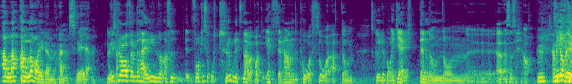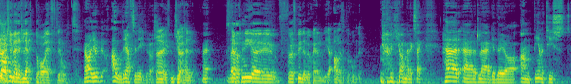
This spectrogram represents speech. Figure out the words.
alla, alla har ju den skämsgrejen. Men liksom. vi pratade om det här innan. Alltså, folk är så otroligt snabba på att i efterhand påstå att de skulle vara hjälten om någon... eh, Alltså, så- ja. Mm. Ja, Civilkurage är väldigt lätt att ha efteråt. Ja, jag har aldrig haft civilkurage. Nej, inte jag heller. Nej, Skrattat med eh, för att skydda mig själv i alla situationer. ja, men exakt. Här är ett läge där jag antingen är tyst,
